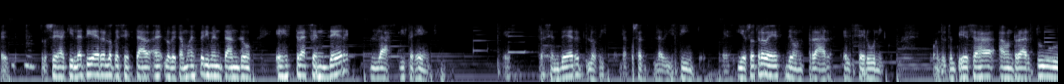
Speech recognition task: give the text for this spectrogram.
Entonces aquí en la Tierra lo que se está, eh, lo que estamos experimentando es trascender las diferencias, es trascender las cosas, lo distinto, y es otra vez de honrar el ser único. Cuando tú empiezas a honrar tu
